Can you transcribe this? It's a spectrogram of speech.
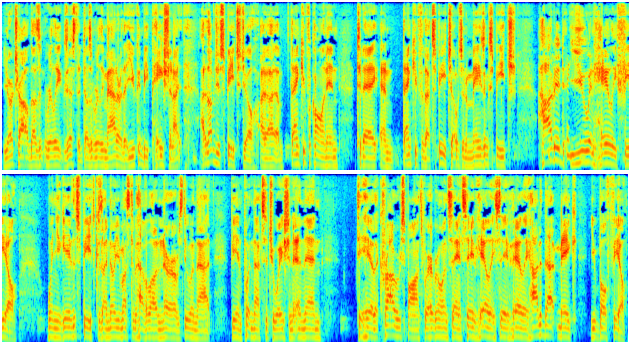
your child doesn't really exist. It doesn't really matter that you can be patient. I, I loved your speech, Jill. I, I, thank you for calling in today, and thank you for that speech. That was an amazing speech. How did you and Haley feel when you gave the speech? Because I know you must have had a lot of nerves doing that, being put in that situation, and then to hear the crowd response where everyone's saying "Save Haley, save Haley." How did that make you both feel?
